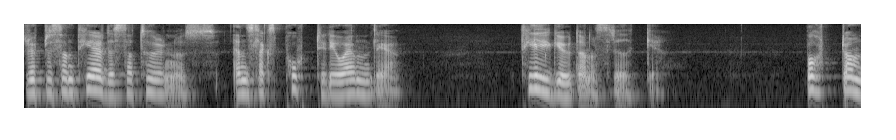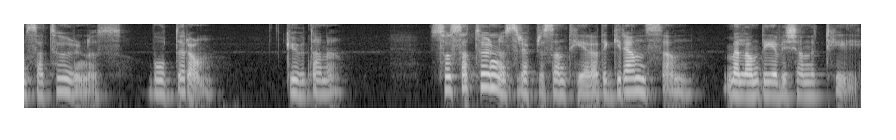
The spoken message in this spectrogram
representerade Saturnus en slags port till det oändliga, till gudarnas rike. Bortom Saturnus bodde de, gudarna. Så Saturnus representerade gränsen mellan det vi känner till,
